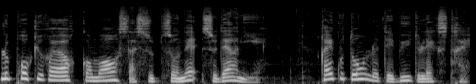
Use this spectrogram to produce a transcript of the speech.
le procureur commence à soupçonner ce dernier. Récoutons le début de l'extrait.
